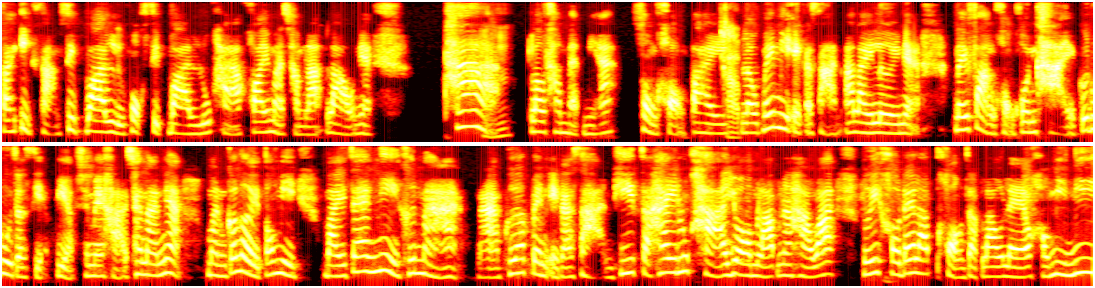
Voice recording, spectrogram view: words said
สักอีก 30 วันหรือ 60 วันลูกค้าค่อยมาชำระเราเนี่ยถ้าอือฮึเราทำแบบเนี้ย ส่งของไปครับแล้วไม่มีเอกสารอะไรเลยเนี่ยในฝั่งของคนขายก็ดูจะเสียเปรียบใช่ไหมคะ ฉะนั้นเนี่ยมันก็เลยต้องมีใบแจ้งหนี้ขึ้นมานะเพื่อเป็นเอกสารที่จะให้ลูกค้ายอมรับนะคะว่าเฮ้ยเขาได้รับของจากเราแล้ว เขามีหนี้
